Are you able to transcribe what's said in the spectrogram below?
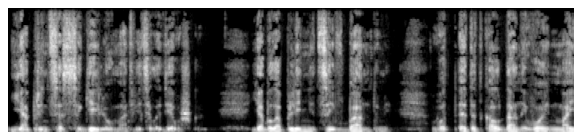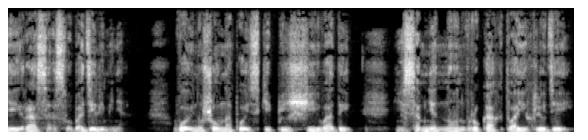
Я принцесса Гелиума, ответила девушка. Я была пленницей в Бантуме. Вот этот колдан и воин моей расы освободили меня. Воин ушел на поиски пищи и воды. Несомненно, он в руках твоих людей.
